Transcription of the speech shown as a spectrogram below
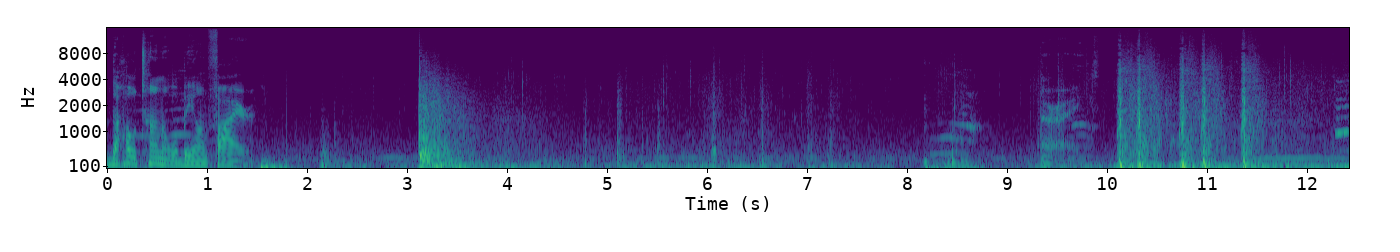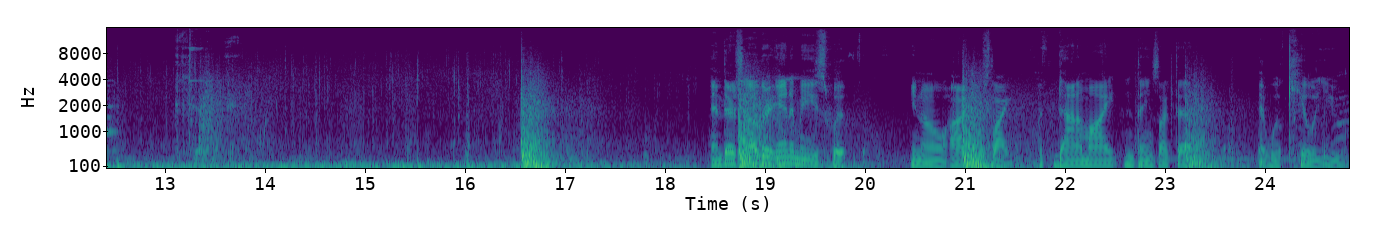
the whole tunnel will be on fire. All right and there's other enemies with you know items like with dynamite and things like that that will kill you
